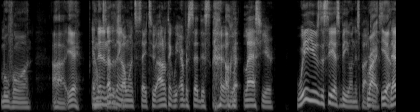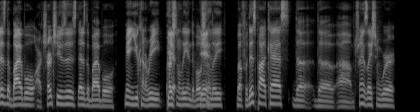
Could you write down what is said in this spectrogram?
move on. Uh, yeah. And then another thing I wanted to say too, I don't think we ever said this Okay. last year. We use the CSB on this podcast. Right, yeah. That is the Bible our church uses. That is the Bible me and you kind of read personally and devotionally. But for this podcast, the the um, translation we're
